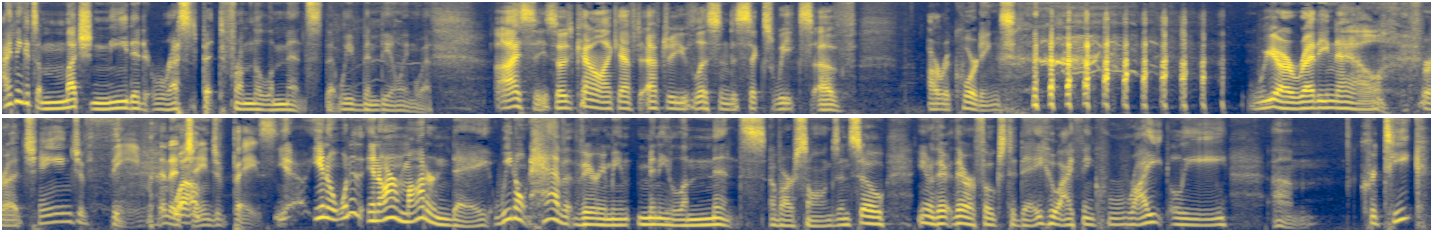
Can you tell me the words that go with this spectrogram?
I think it's a much needed respite from the laments that we've been dealing with. I see. So it's kind of like after after you've listened to six weeks of our recordings, we are ready now for a change of theme and a Well, change of pace. Yeah, you know, one of the, in our modern day, we don't have very me- many laments of our songs, and so you know, there there are folks today who I think rightly um, critique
